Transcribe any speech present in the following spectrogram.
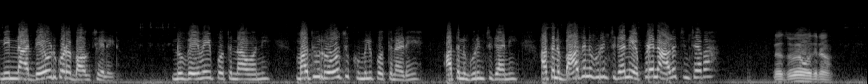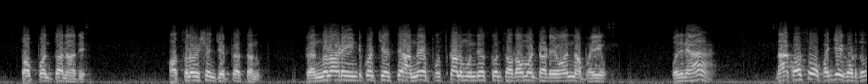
నిన్న ఆ దేవుడు కూడా బాగు చేయలేడు. నువ్వేమైపోతున్నావు అని మధు రోజు కుమిలిపోతున్నాడే. అతని గురించి గాని అతని బాధను గురించి గాని ఎప్పుడైనా ఆలోచించావా? నిజమే వదిన. తప్పంతా నాదే. అసలు విషయం చెప్పేస్తాను. పెందలాడే ఇంటికి వచ్చేస్తే అన్నయ్య పుస్తకాలు ముందేసుకొని చదవమంటాడేమో అని నా భయం. వదినా నా కోసం పని చేయకూడదు.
